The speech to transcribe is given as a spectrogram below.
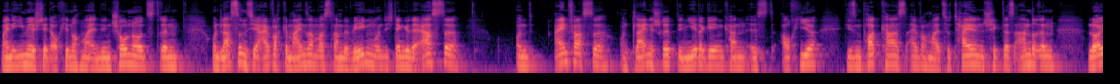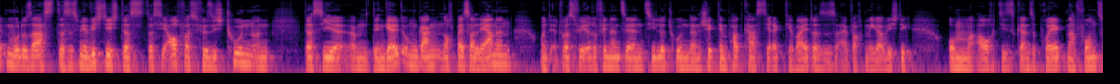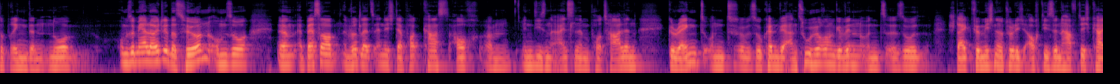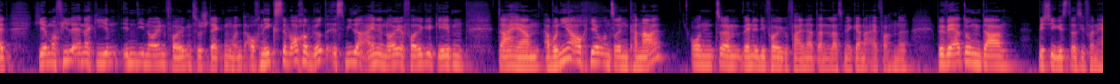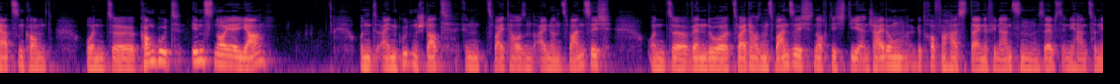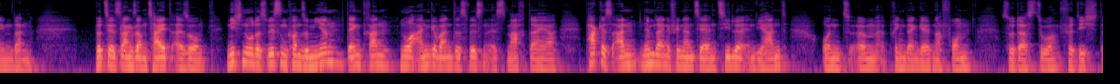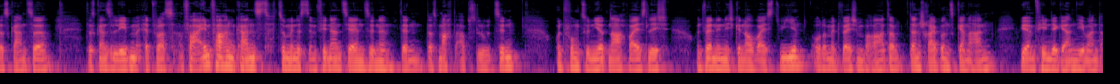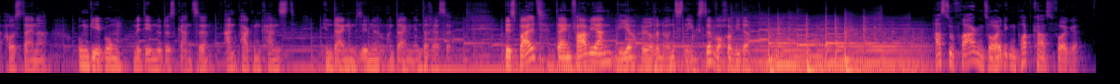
Meine E-Mail steht auch hier nochmal in den Show Notes drin. Und lasst uns hier einfach gemeinsam was dran bewegen. Und ich denke, der erste und einfachste und kleine Schritt, den jeder gehen kann, ist auch hier diesen Podcast einfach mal zu teilen. Schickt das anderen Leuten, wo du sagst, das ist mir wichtig, dass, dass sie auch was für sich tun und dass sie ähm, den Geldumgang noch besser lernen und etwas für ihre finanziellen Ziele tun, dann schickt den Podcast direkt hier weiter. Das ist einfach mega wichtig, um auch dieses ganze Projekt nach vorn zu bringen. Denn nur umso mehr Leute das hören, umso ähm, besser wird letztendlich der Podcast auch ähm, in diesen einzelnen Portalen gerankt und äh, so können wir an Zuhörern gewinnen und äh, so steigt für mich natürlich auch die Sinnhaftigkeit, hier immer viel Energie in die neuen Folgen zu stecken und auch nächste Woche wird es wieder eine neue Folge geben. Daher abonniere auch hier unseren Kanal und ähm, wenn dir die Folge gefallen hat, dann lass mir gerne einfach eine Bewertung da. Wichtig ist, dass sie von Herzen kommt und äh, komm gut ins neue Jahr und einen guten Start in 2021. Und äh, wenn du 2020 noch dich die Entscheidung getroffen hast, deine Finanzen selbst in die Hand zu nehmen, dann wird es jetzt langsam Zeit. Also nicht nur das Wissen konsumieren, denk dran, nur angewandtes Wissen ist Macht. Daher pack es an, nimm deine finanziellen Ziele in die Hand und ähm, bring dein Geld nach vorn, sodass du für dich das Ganze das ganze Leben etwas vereinfachen kannst, zumindest im finanziellen Sinne, denn das macht absolut Sinn und funktioniert nachweislich. Und wenn du nicht genau weißt, wie oder mit welchem Berater, dann schreib uns gerne an. Wir empfehlen dir gerne jemand aus deiner Umgebung, mit dem du das Ganze anpacken kannst in deinem Sinne und deinem Interesse. Bis bald, dein Fabian. Wir hören uns nächste Woche wieder. Hast du Fragen zur heutigen Podcast-Folge?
